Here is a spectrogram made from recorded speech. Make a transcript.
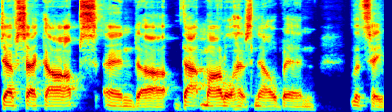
DevSecOps, and uh, that model has now been, let's say,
